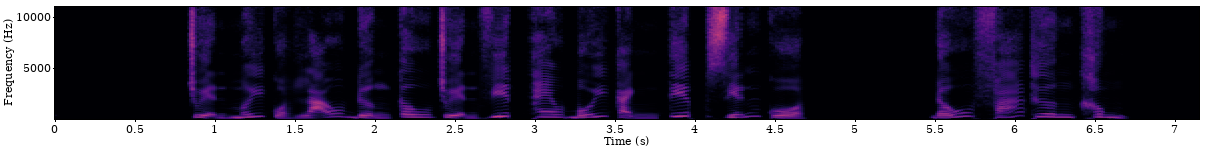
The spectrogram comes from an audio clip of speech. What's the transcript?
Chuyện mới của lão đường câu chuyện viết theo bối cảnh tiếp diễn của đấu phá thương không.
